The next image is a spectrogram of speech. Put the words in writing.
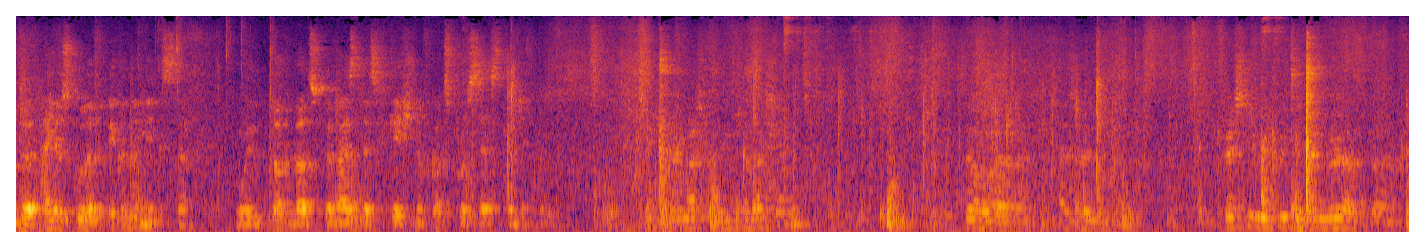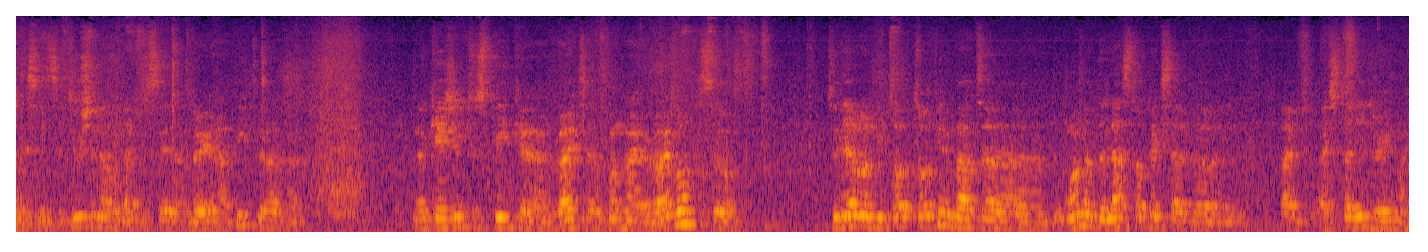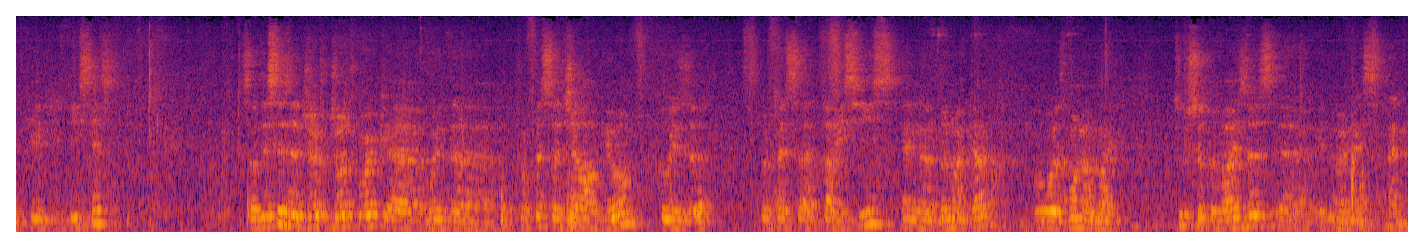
from the Higher School of Economics. We'll talk about supervised classification of Cox process trajectories. Thank you very much for the introduction. So, uh, as a freshly recruited member of uh, this institution, I would like to say I'm very happy to have uh, an occasion to speak uh, right upon my arrival. So, today I will be ta- talking about uh, one of the last topics I've, uh, I've I studied during my PhD thesis. So this is a joint work uh, with uh, Professor Gérard Biau, who is uh, Professor Parisis, and uh, Benoît Cadre, who was one of my two supervisors uh, in Ernest N.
